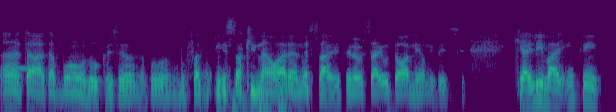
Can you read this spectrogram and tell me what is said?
Ah, tá, tá bom, Lucas, eu vou, vou fazer isso, só que na hora não sai, entendeu? Sai o dó mesmo em vez de si. Que aí ele vai, enfim,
